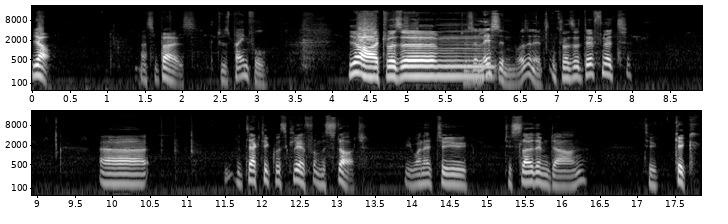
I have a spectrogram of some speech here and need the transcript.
Yeah. I suppose. It was painful. Yeah, it was um, It was a lesson, wasn't it? It was a definite. Uh, the tactic was clear from the start. We wanted to to slow them down, to kick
